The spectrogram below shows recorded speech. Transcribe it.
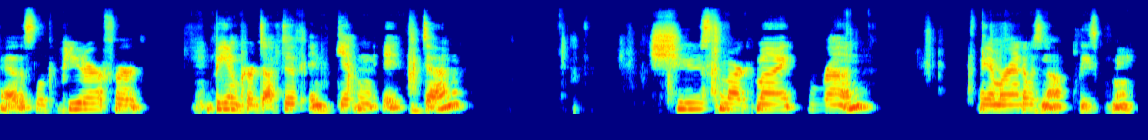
Yeah, this little computer for being productive and getting it done. Shoes to mark my run. Yeah, Miranda was not pleased with me.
